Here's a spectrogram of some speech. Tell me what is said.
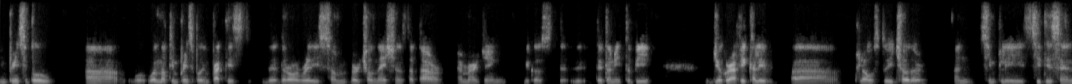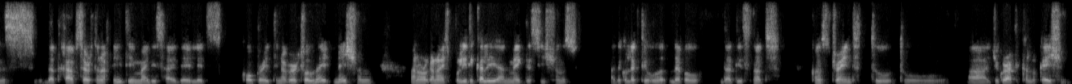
in principle, uh, well, not in principle, in practice, there are already some virtual nations that are emerging because they don't need to be geographically uh, close to each other and simply citizens that have certain affinity might decide, hey, let's cooperate in a virtual na nation and organize politically and make decisions at the collective level that is not constrained to, to uh, geographical location.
